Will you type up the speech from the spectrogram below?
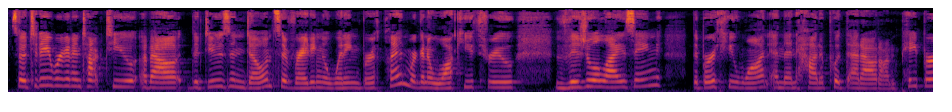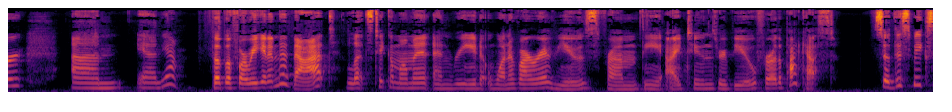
So today we're going to talk to you about the do's and don'ts of writing a winning birth plan. We're going to walk you through visualizing the birth you want and then how to put that out on paper. Um, and yeah. But before we get into that, let's take a moment and read one of our reviews from the iTunes review for the podcast. So this week's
